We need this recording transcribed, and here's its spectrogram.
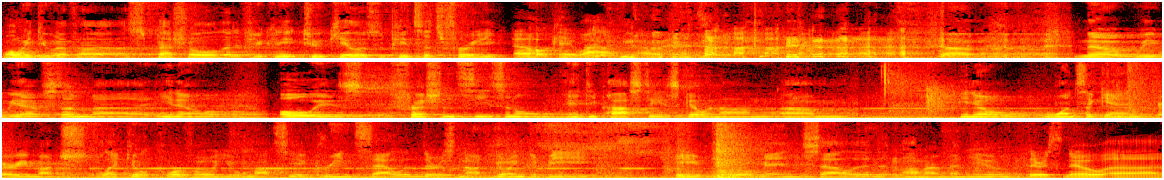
Well, we do have a, a special that if you can eat two kilos of pizza, it's free. Oh, okay. Wow. Right. No, we, we have some, uh, you know, always fresh and seasonal antipastis going on. Um, you know, once again, very much like Il Corvo, you will not see a green salad. There is not going to be a romaine salad on our menu. There's no uh,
